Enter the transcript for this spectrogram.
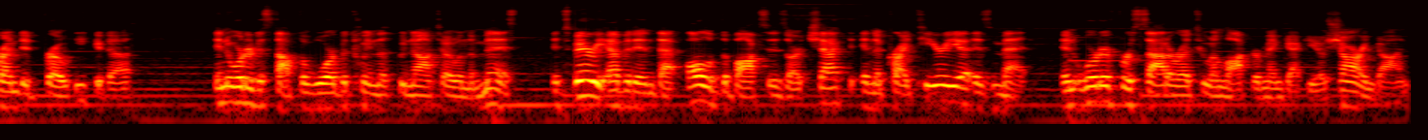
friended Fro Ikeda, in order to stop the war between the Funato and the Mist, it's very evident that all of the boxes are checked and the criteria is met in order for Sadara to unlock her Mangekyo Sharingan.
